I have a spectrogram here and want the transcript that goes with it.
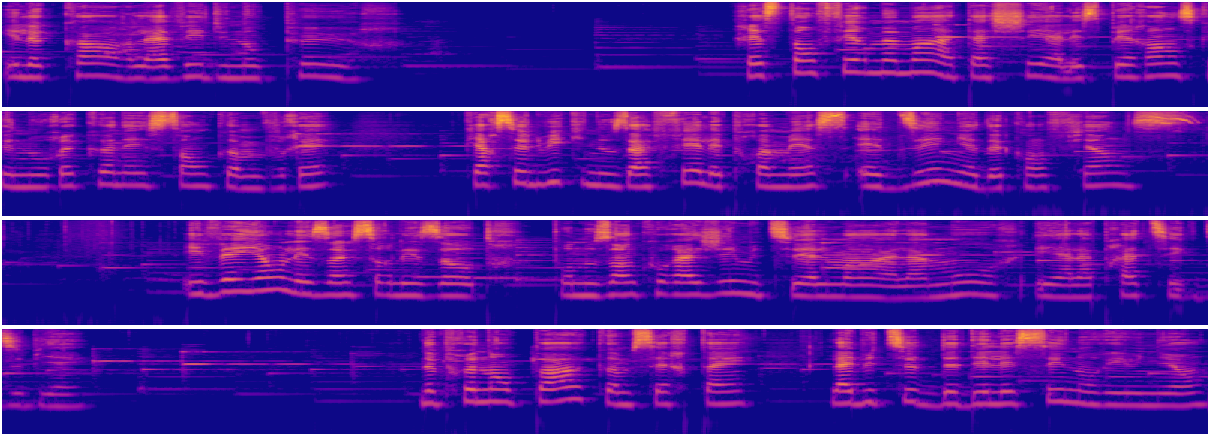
et le corps lavé d'une eau pure. Restons fermement attachés à l'espérance que nous reconnaissons comme vraie, car celui qui nous a fait les promesses est digne de confiance et veillons les uns sur les autres pour nous encourager mutuellement à l'amour et à la pratique du bien. Ne prenons pas, comme certains, l'habitude de délaisser nos réunions.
